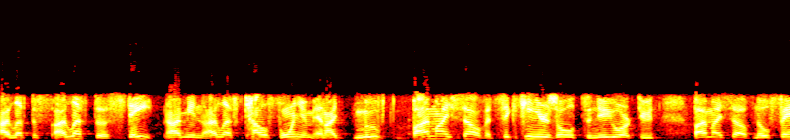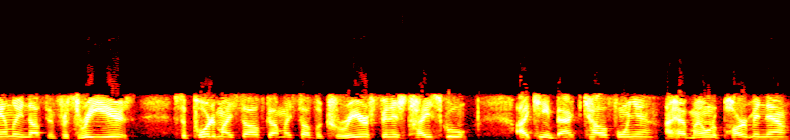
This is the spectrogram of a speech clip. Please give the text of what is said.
I left the I left the state. I mean, I left California and I moved by myself at 16 years old to New York, dude. By myself, no family, nothing for 3 years. Supported myself, got myself a career, finished high school. I came back to California. I have my own apartment now.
